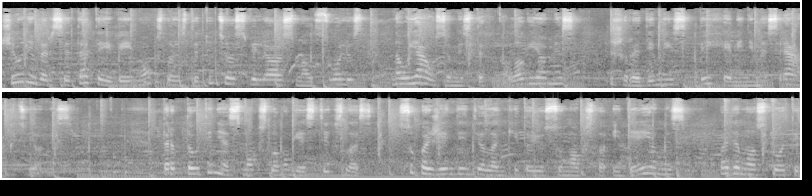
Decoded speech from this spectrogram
Šie universitetai bei mokslo institucijos viliojo smalsuolius naujausiomis technologijomis, išradimais bei cheminėmis reakcijomis. Tarptautinės mokslo mugės tikslas - supažindinti lankytojus su mokslo idėjomis, pademonstruoti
